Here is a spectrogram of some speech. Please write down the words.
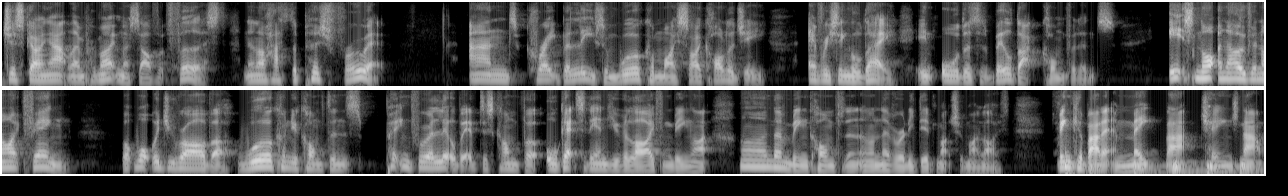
just going out there and promoting myself at first. And then I had to push through it and create beliefs and work on my psychology every single day in order to build that confidence. It's not an overnight thing. But what would you rather? Work on your confidence, putting through a little bit of discomfort, or get to the end of your life and being like, oh, I've never been confident and I never really did much of my life. Think about it and make that change now.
